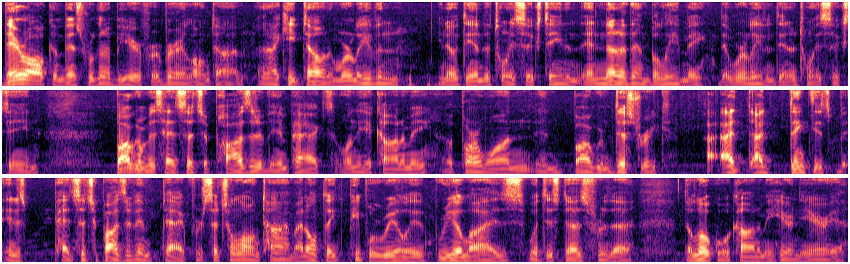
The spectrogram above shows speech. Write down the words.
They're all convinced we're going to be here for a very long time, and I keep telling them we're leaving, you know, at the end of 2016, and, and none of them believe me that we're leaving at the end of 2016. Bagram has had such a positive impact on the economy of Parwan and Bagram District. I, I think it's, it's had such a positive impact for such a long time. I don't think people really realize what this does for the, the local economy here in the area.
